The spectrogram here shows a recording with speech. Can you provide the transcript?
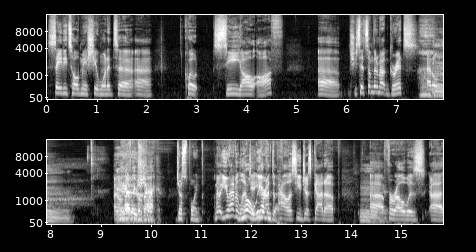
Sadie told me she wanted to, uh, quote, see y'all off. Uh, she said something about grits. I don't. I don't We have to go back. Just point. No, you haven't left No, yet. we You're at haven't the left. palace. You just got up. Uh, Pharrell was uh,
